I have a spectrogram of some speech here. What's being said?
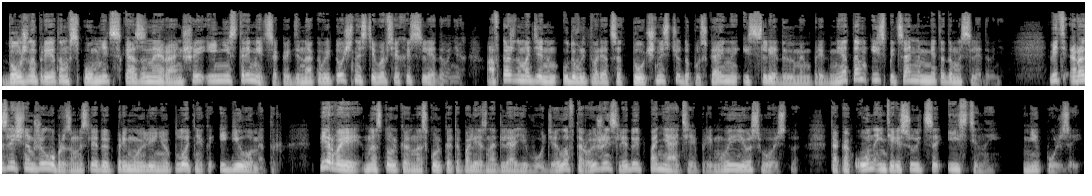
Должно при этом вспомнить сказанное раньше и не стремиться к одинаковой точности во всех исследованиях, а в каждом отдельном удовлетворяться точностью, допускаемой исследуемым предметом и специальным методом исследования. Ведь различным же образом исследуют прямую линию плотник и геометр. Первый настолько, насколько это полезно для его дела, второй же исследует понятие, прямое ее свойство, так как он интересуется истиной, не пользой.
